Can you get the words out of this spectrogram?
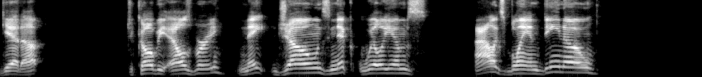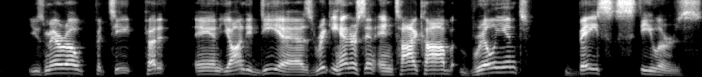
Get Up, Jacoby Ellsbury, Nate Jones, Nick Williams, Alex Blandino, Yusmeiro Petit, Pettit, and Yandy Diaz, Rickey Henderson, and Ty Cobb. Brilliant base Stealers.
